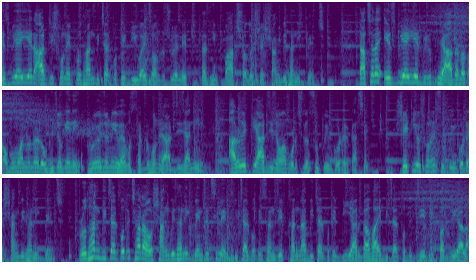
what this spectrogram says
এসবিআই এর আর্জি শোনে প্রধান বিচারপতি ডিওয়াই চন্দ্রচূড়ের নেতৃত্বাধীন পাঁচ সদস্যের সাংবিধানিক বেঞ্চ। তাছাড়া এসবিআই এর বিরুদ্ধে আদালত অবমাননার অভিযোগ এনে প্রয়োজনীয় ব্যবস্থা গ্রহণের আর্জি জানিয়ে আরও একটি আর্জি জমা পড়েছিল সুপ্রিম কোর্টের কাছে। সেটিও শোনে সুপ্রিম কোর্টের সাংবিধানিক বেঞ্চ। প্রধান বিচারপতি ছাড়াও সাংবিধানিক বেঞ্চে ছিলেন বিচারপতি সঞ্জীব খান্না, বিচারপতি বি আর গাভাই, বিচারপতি জেবি পদ্রিয়ালা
